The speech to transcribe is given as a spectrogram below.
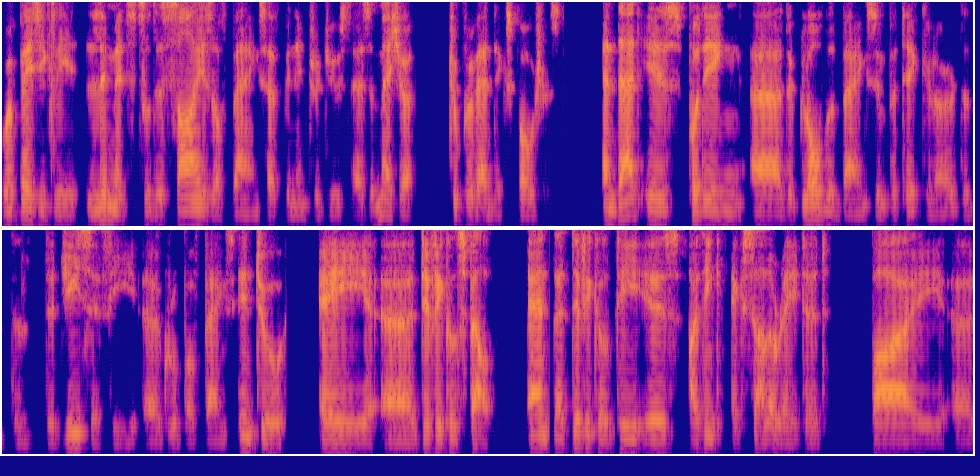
where basically limits to the size of banks have been introduced as a measure to prevent exposures. And that is putting uh, the global banks, in particular, the, the, the G-SIFI uh, group of banks, into a uh, difficult spell. And that difficulty is, I think, accelerated by uh,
